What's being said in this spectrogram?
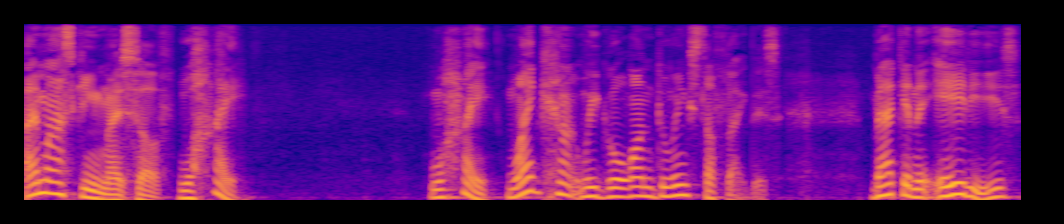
i'm asking myself why? Why? Why can't we go on doing stuff like this? Back in the 80s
